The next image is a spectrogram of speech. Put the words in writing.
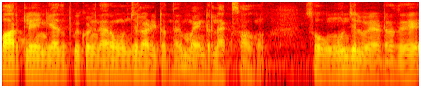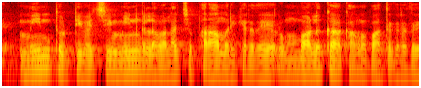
பார்க்கில் எங்கேயாவது போய் கொஞ்சம் நேரம் ஊஞ்சல் ஆடிட்டு வந்தால் மைண்ட் ரிலாக்ஸ் ஆகும். ஸோ ஊஞ்சல் விளையாடுறது மீன் தொட்டி வச்சு மீன்களை வளர்ச்சி பராமரிக்கிறது ரொம்ப அழுக்காக்காமல் பார்த்துக்கிறது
